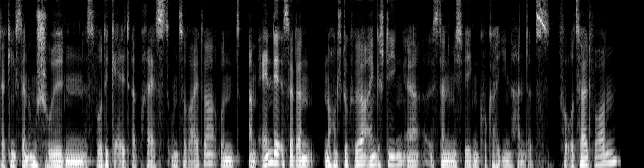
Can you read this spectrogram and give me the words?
Da ging es dann um Schulden, es wurde Geld erpresst und so weiter. Und am Ende ist er dann noch ein Stück höher eingestiegen. Er ist dann nämlich wegen Kokainhandels verurteilt worden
